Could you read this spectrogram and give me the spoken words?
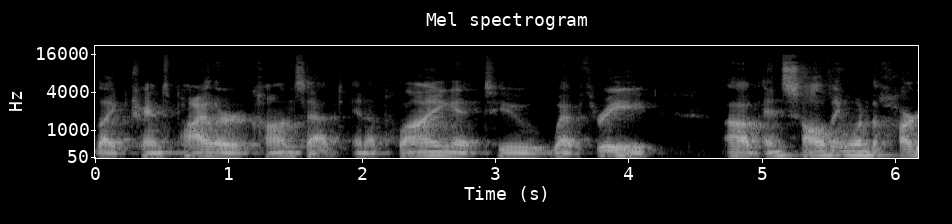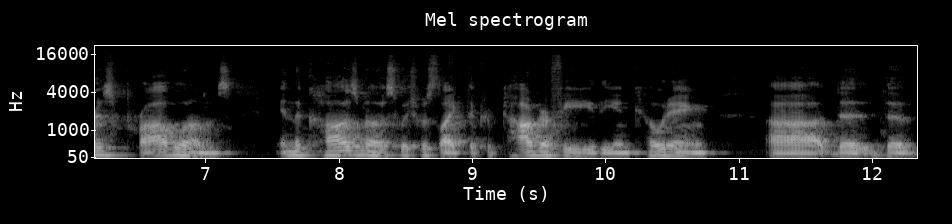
like transpiler concept and applying it to Web3 um, and solving one of the hardest problems in the cosmos, which was like the cryptography, the encoding, uh, the the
